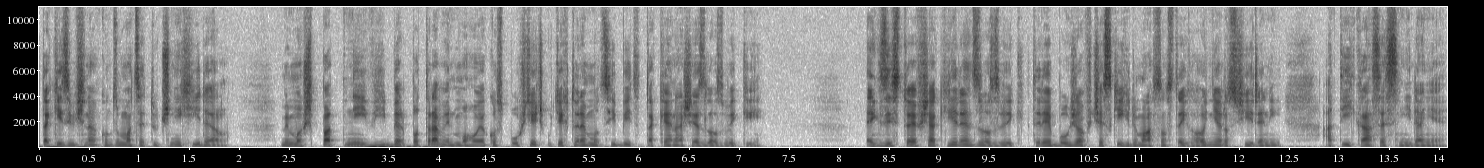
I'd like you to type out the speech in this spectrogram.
tak i zvýšená konzumace tučných jídel. Mimo špatný výběr potravin mohou jako spouštěč u těchto nemocí být také naše zlozvyky. Existuje však jeden zlozvyk, který je bohužel v českých domácnostech hodně rozšířený a týká se snídaně.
